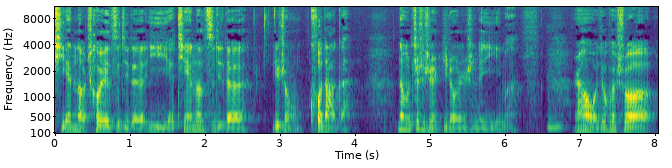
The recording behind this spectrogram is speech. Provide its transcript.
体验到超越自己的意义，体验到自己的一种扩大感。那么这是一种人生的意义吗？嗯，然后我就会说，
